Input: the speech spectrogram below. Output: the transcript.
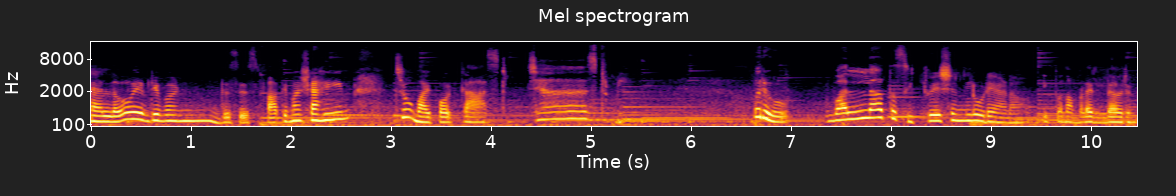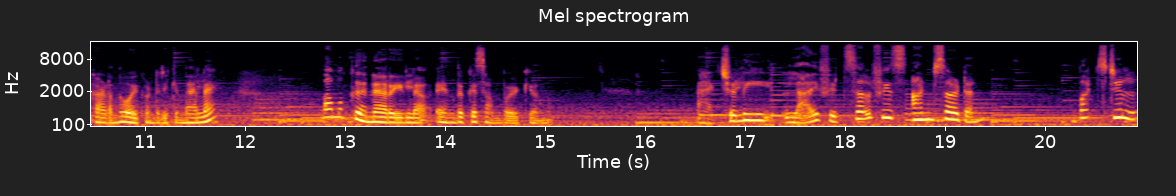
Hello one this is Fathima Shaheen through my podcast just me ഒരു വല്ലാത്ത സിറ്റുവേഷനിലൂടെയാണ് ഇപ്പോൾ നമ്മളെല്ലാവരും കടന്നു പോയിക്കൊണ്ടിരിക്കുന്നത് അല്ലേ? നമുക്ക് തന്നെ അറിയില്ല എന്തൊക്കെ സംഭവിക്കുമെന്ന് actually life itself is uncertain but still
